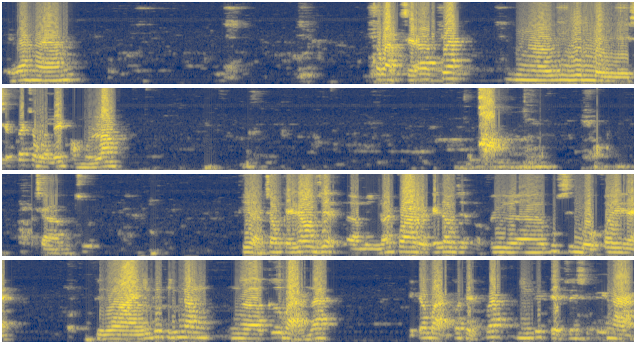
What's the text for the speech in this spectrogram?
Để ra hàng. Các bạn sẽ quét ừ, nhưng mình sẽ quét cho bạn đấy khoảng 15 chờ một chút thì ở trong cái giao diện à, mình nói qua về cái giao diện của Facebook Single Pay này thì ngoài những cái tính năng à, cơ bản ra thì các bạn có thể quét những cái tệp danh sách khách hàng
